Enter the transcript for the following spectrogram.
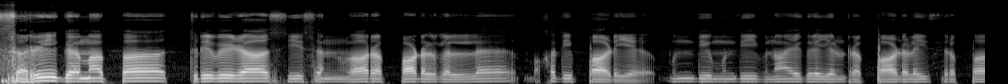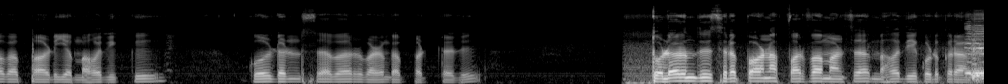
சரிகமப திருவிழா சீசன் வார பாடல்களில் மகதி பாடிய முந்தி முந்தி விநாயகரே என்ற பாடலை சிறப்பாக பாடிய மகதிக்கு கோல்டன் ஷவர் வழங்கப்பட்டது. தொடர்ந்து சிறப்பான பர்ஃபார்மன்ஸை மகதி கொடுக்குறாங்க.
